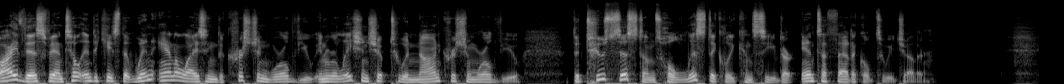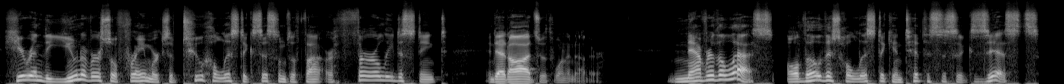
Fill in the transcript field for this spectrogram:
By this, Van Til indicates that when analyzing the Christian worldview in relationship to a non Christian worldview, the two systems, holistically conceived, are antithetical to each other. Herein, the universal frameworks of two holistic systems of thought are thoroughly distinct and at odds with one another. Nevertheless, although this holistic antithesis exists,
